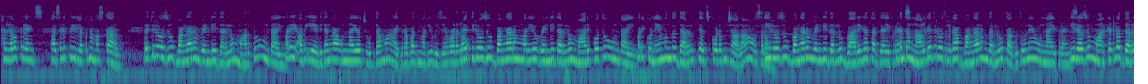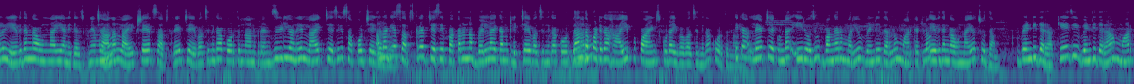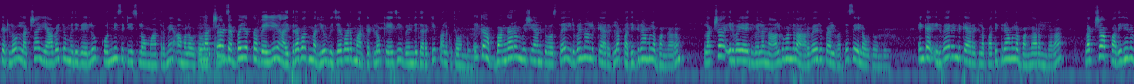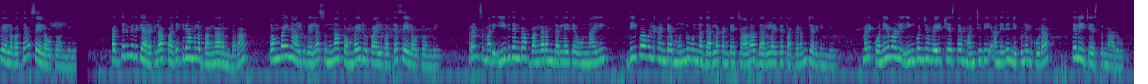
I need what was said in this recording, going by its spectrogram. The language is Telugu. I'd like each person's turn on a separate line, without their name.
హలో ఫ్రెండ్స్ పసిడి ప్రియులకు నమస్కారం. ప్రతిరోజు బంగారం వెండి ధరలు మారుతూ ఉంటాయి. మరి అవి ఏ విధంగా ఉన్నాయో చూద్దామా? హైదరాబాద్ మరియు విజయవాడలో ప్రతిరోజు బంగారం మరియు వెండి ధరలు మారిపోతూ ఉంటాయి. మరి కొనే ముందు ధరలు తెలుసుకోవడం చాలా అవసరం. ఈ రోజు బంగారం వెండి ధరలు భారీగా తగ్గాయి ఫ్రెండ్స్. గత నాలుగైదు రోజులుగా బంగారం ధరలు తగ్గుతూనే ఉన్నాయి ఫ్రెండ్స్. ఈ రోజు మార్కెట్లో ధరలు ఏ విధంగా ఉన్నాయి అని తెలుసుకునే ఛానల్ లైక్ షేర్ సబ్స్క్రైబ్ చేయవలసిందిగా కోరుతున్నాను ఫ్రెండ్స్. వీడియోని లైక్ చేసి సపోర్ట్ చేయాలి అలాగే సబ్స్క్రైబ్ చేసి పక్కనున్న బెల్ ఐకాన్ క్లిక్ చేయవలసిందిగా కోరుతున్నాను. దాంతో పాటుగా హైప్ పాయింట్స్ కూడా ఇవ్వవలసిందిగా కోరుతున్నాను. ఇక లేట్ చేయకుండా ఈ రోజు బంగారం మరియు వెండి ధరలు మార్కెట్లో ఏ విధంగా ఉన్నాయో చూద్దాం. వెండి ధర కేజీ వెండి ధర మార్కెట్లో లక్ష యాభై తొమ్మిది వేలు కొన్ని సిటీస్లో మాత్రమే అమలవుతుంది లక్ష డెబ్బై ఒక్క వెయ్యి హైదరాబాద్ మరియు విజయవాడ మార్కెట్లో కేజీ వెండి ధరకి పలుకుతోంది. ఇక బంగారం విషయానికి వస్తే ఇరవై నాలుగు క్యారెట్ల పది గ్రాముల బంగారం లక్ష ఇరవై ఐదు వేల నాలుగు వందల అరవై రూపాయల వద్ద సేల్ అవుతోంది. ఇంకా ఇరవై రెండు క్యారెట్ల పది గ్రాముల బంగారం ధర లక్ష పదిహేను వేల వద్ద సేల్ అవుతోంది. పద్దెనిమిది క్యారెట్ల పది గ్రాముల బంగారం ధర తొంభై నాలుగు వేల సున్నా తొంభై రూపాయల వద్ద సేల్ అవుతోంది. ఫ్రెండ్స్ మరి ఈ విధంగా బంగారం ధరలు అయితే ఉన్నాయి. దీపావళి కంటే ముందు ఉన్న ధరల కంటే చాలా ధరలు అయితే తగ్గడం జరిగింది. మరి కొనేవాళ్ళు ఇంకొంచెం వెయిట్ చేస్తే మంచిది అనేది నిపుణులు కూడా తెలియచేస్తున్నారు.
